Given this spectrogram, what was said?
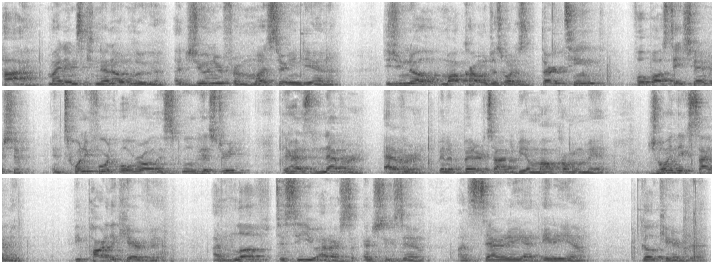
Hi, my name is Kenenna Odeluga, a junior from Munster, Indiana. Did you know Mount Carmel just won its 13th football state championship and 24th overall in school history? There has never, ever been a better time to be a Mount Carmel man. Join the excitement. Be part of the caravan. I'd love to see you at our entrance exam on Saturday at 8 a.m. Go Caravan.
